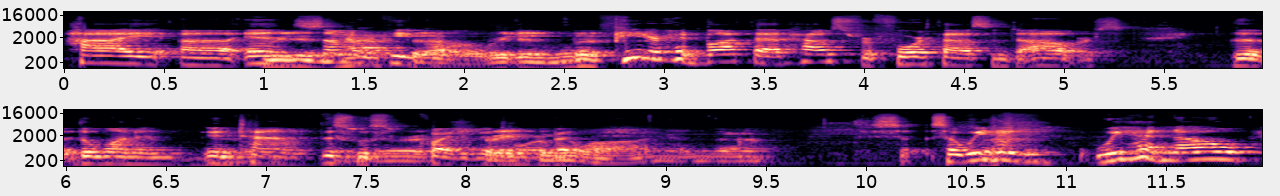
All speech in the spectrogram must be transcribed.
high uh, end summer people. to. We didn't live. Peter had bought that house for four thousand dollars. The the one in, in town. This was quite a bit more, but along, and uh, so, so we didn't. We had no.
